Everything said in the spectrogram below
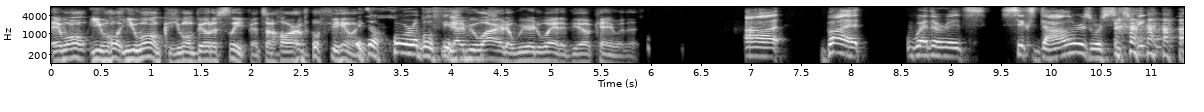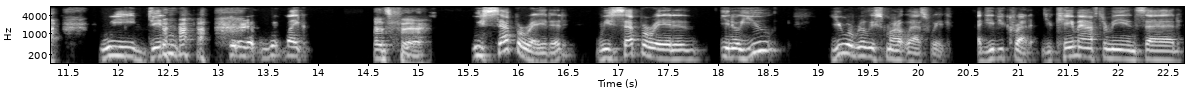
it won't. You won't. You won't because you won't be able to sleep. It's a horrible feeling. It's a horrible feeling. you got to be wired a weird way to be okay with it. Uh, but whether it's six dollars or six figures, we didn't put it like That's fair. we separated. We separated. You know, you you were really smart last week. I give you credit. You came after me and said,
